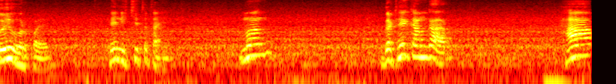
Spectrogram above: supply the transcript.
तोही होरपळेल. हे निश्चितच आहे. मग गठे कामगार हा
